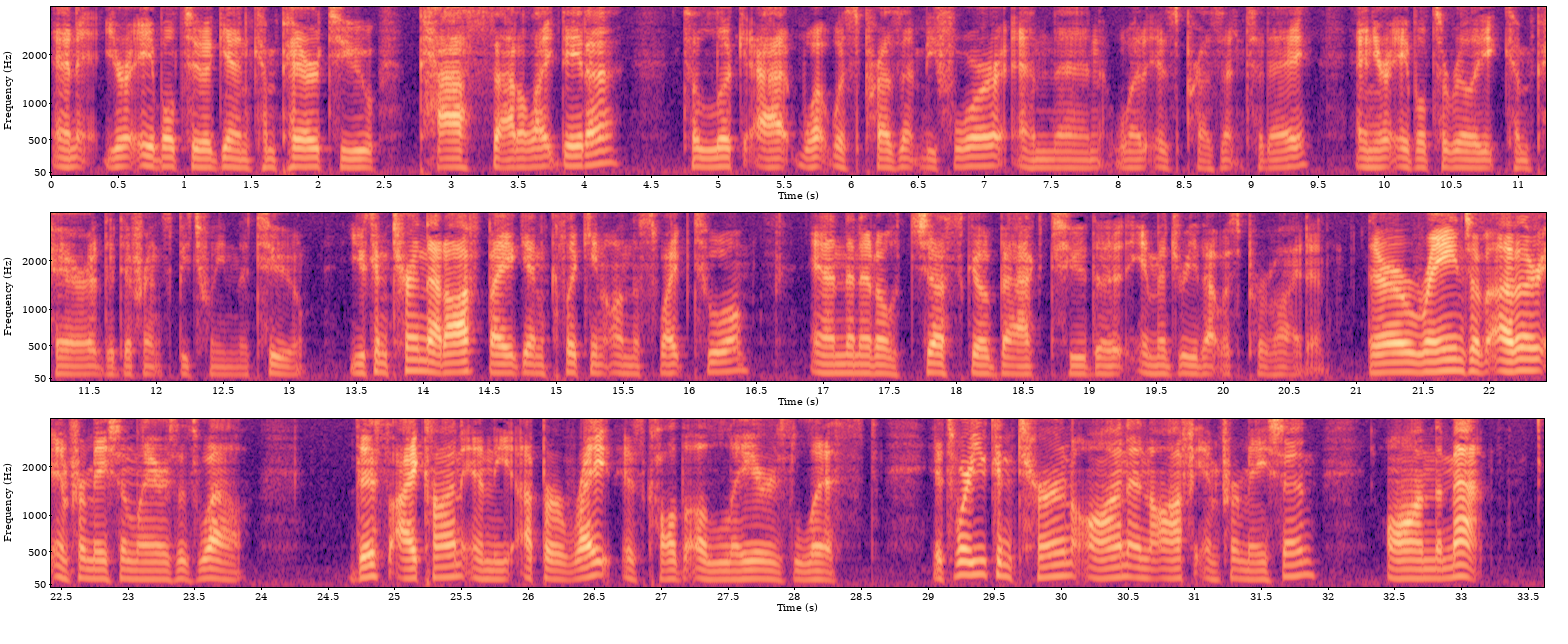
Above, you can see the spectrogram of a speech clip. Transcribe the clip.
and you're able to again compare to past satellite data to look at what was present before and then what is present today. And you're able to really compare the difference between the two. You can turn that off by again clicking on the swipe tool and then it'll just go back to the imagery that was provided. There are a range of other information layers as well. This icon in the upper right is called a layers list. It's where you can turn on and off information on the map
